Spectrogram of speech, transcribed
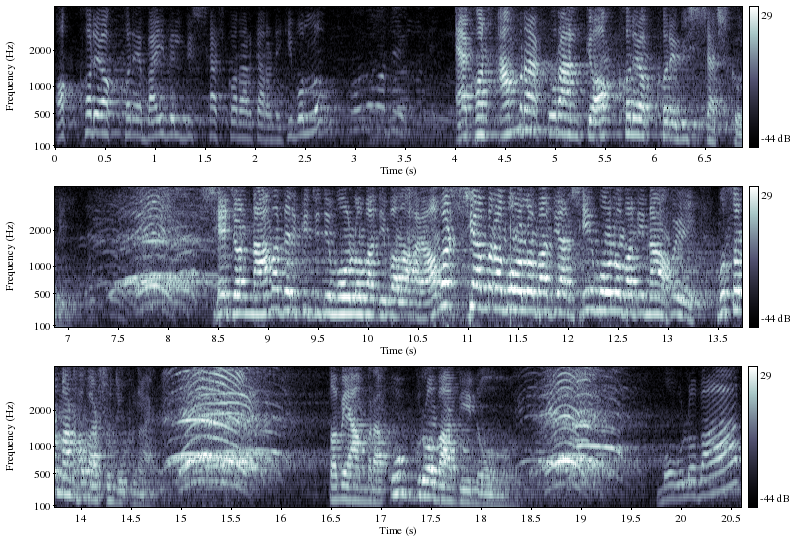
অক্ষরে অক্ষরে বাইবেল বিশ্বাস করার কারণে কি বলল? এখন আমরা কোরআনকে অক্ষরে অক্ষরে বিশ্বাস করি। সেজন্য আমাদেরকে যদি মৌলবাদী বলা হয় অবশ্যই আমরা মৌলবাদী আর সেই মৌলবাদী না হয়ে মুসলমান হবার সুযোগ নাই। তবে আমরা উগ্রবাদী নই। মৌলবাদ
